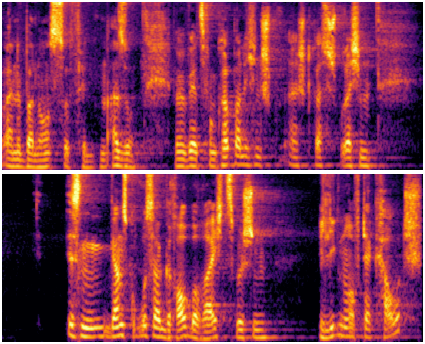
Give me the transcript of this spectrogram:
eine Balance zu finden. Also, wenn wir jetzt von körperlichen äh, Stress sprechen, ist ein ganz großer Graubereich zwischen, ich liege nur auf der Couch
